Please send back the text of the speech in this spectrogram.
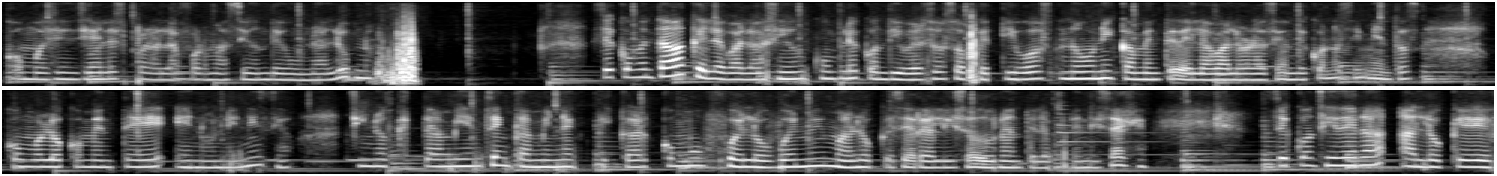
como esenciales para la formación de un alumno. Se comentaba que la evaluación cumple con diversos objetivos, no únicamente de la valoración de conocimientos, como lo comenté en un inicio, sino que también se encamina a explicar cómo fue lo bueno y malo que se realizó durante el aprendizaje. Se considera a lo que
